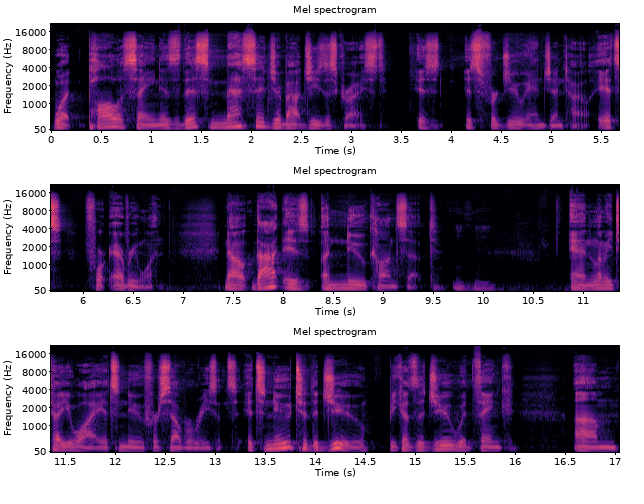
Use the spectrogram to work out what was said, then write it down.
what Paul is saying is this message about Jesus Christ is is for Jew and Gentile. It's for everyone. Now, that is a new concept. Mm-hmm. And let me tell you why it's new for several reasons. It's new to the Jew because the Jew would think um,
